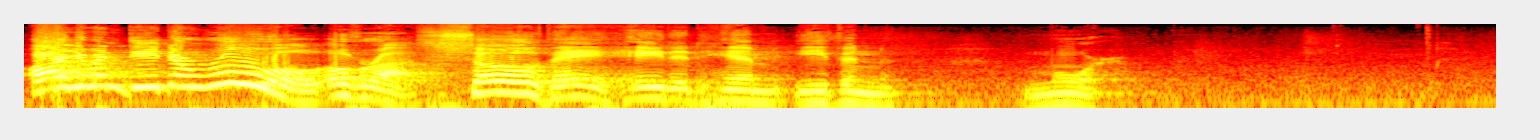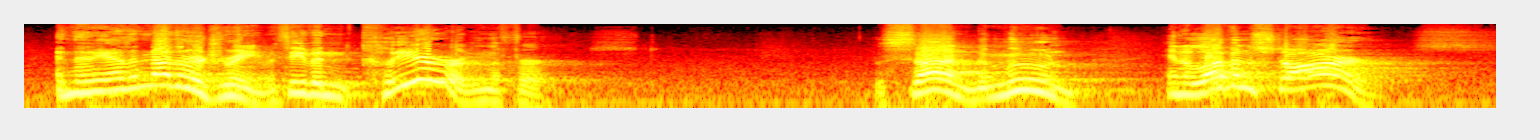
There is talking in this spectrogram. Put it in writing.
Are you indeed to rule over us? So they hated him even more. And then he has another dream. It's even clearer than the first. The sun, the moon, and 11 stars.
